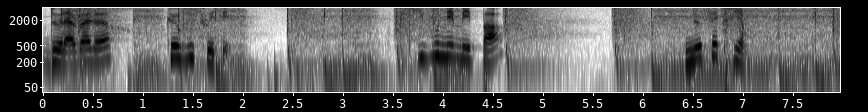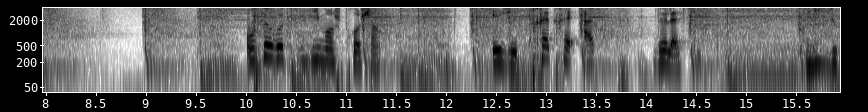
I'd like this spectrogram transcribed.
de la valeur que vous souhaitez. Si vous n'aimez pas, ne faites rien. On se retrouve dimanche prochain et j'ai très très hâte de la suite. Bisous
